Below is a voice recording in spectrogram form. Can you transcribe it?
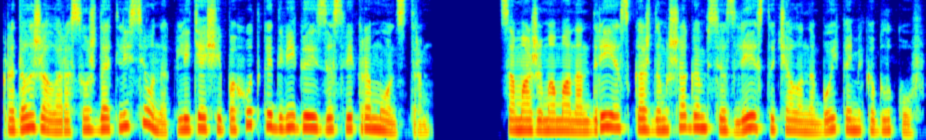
Продолжала рассуждать лисенок, летящей походкой двигаясь за свекромонстром. Сама же маман Андрея с каждым шагом все злее стучала набойками каблуков.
